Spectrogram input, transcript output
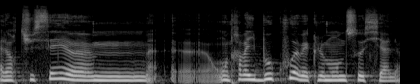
Alors, tu sais, on travaille beaucoup avec le monde social.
